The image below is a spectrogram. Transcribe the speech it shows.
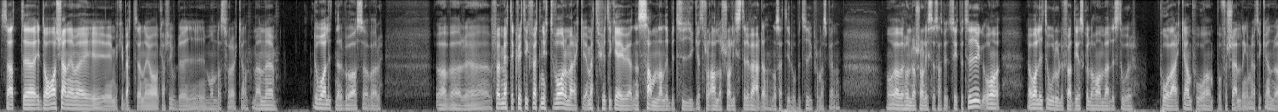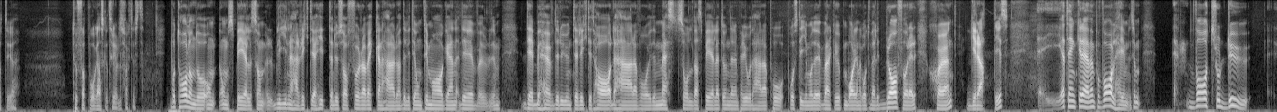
Så att eh, idag känner jag mig mycket bättre än jag kanske gjorde i måndags förra veckan. Men eh, då var jag lite nervös över över, eh, för Metacritic för ett nytt varumärke. Metacritic är ju det samlande betyget från alla journalister i världen. De sätter ju då betyg på de här spelen. Och över 100 journalister satt sitt betyg och jag var lite orolig för att det skulle ha en väldigt stor påverkan på, på försäljningen. Men jag tycker ändå att det tuffar på ganska trevligt faktiskt. På tal om då om, om, spel som blir den här riktiga hitten. Du sa förra veckan här, du hade lite ont i magen. Det, mm, det behövde du ju inte riktigt ha. Det här var ju det mest sålda spelet under en period här på, på Steam och det verkar ju uppenbarligen ha gått väldigt bra för er. Skönt, grattis. Eh, jag tänker även på Valheim. Som, eh, vad tror du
